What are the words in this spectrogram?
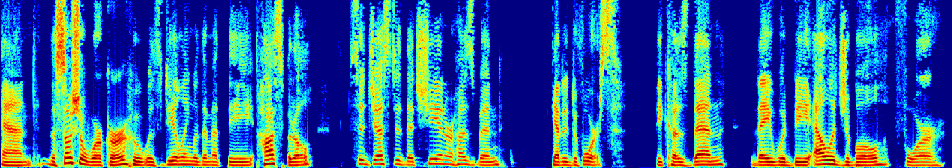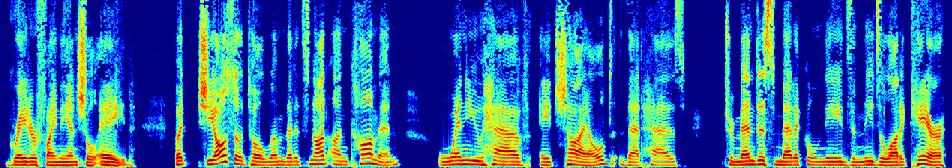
And the social worker who was dealing with them at the hospital suggested that she and her husband get a divorce because then they would be eligible for greater financial aid. But she also told them that it's not uncommon when you have a child that has tremendous medical needs and needs a lot of care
